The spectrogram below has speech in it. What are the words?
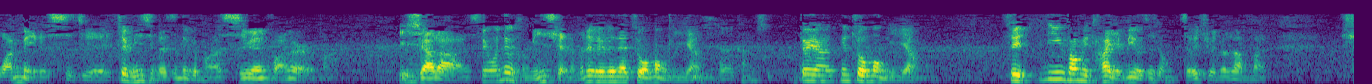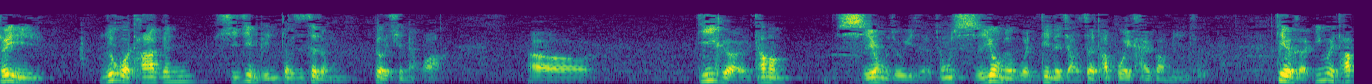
完美的世界。最明显的是那个嘛，石原莞尔嘛，一下啦，所以我那个很明显的嘛，那个跟在做梦一样。对呀，跟做梦一样。所以另一方面，他也没有这种哲学的浪漫。所以如果他跟习近平都是这种个性的话，呃，第一个他们实用主义者，从实用的稳定的角色，他不会开放民主。第二个，因为他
